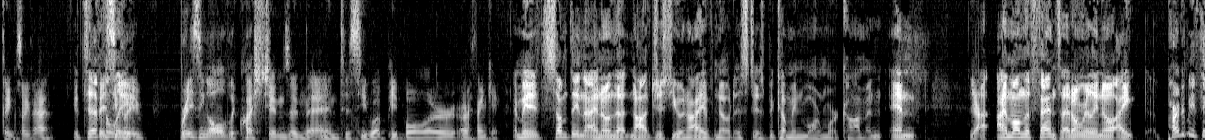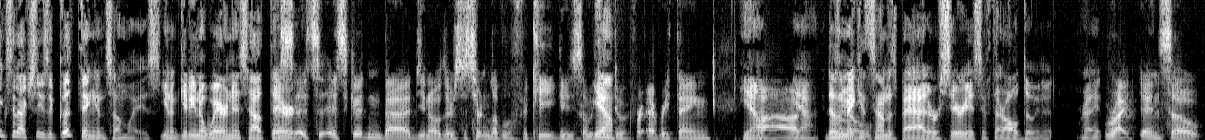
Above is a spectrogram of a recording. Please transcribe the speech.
things like that. It's definitely- basically raising all the questions and and to see what people are, are thinking. I mean, it's something I know that not just you and I have noticed is becoming more and more common. And Yeah. I- I'm on the fence. I don't really know. I part of me thinks it actually is a good thing in some ways. You know, getting awareness out there. It's, it's it's good and bad. You know, there's a certain level of fatigue, so we Yeah. can't do it for everything. yeah, Uh, yeah. It doesn't make know, it sound as bad or serious if they're all doing it, right? right. And so,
